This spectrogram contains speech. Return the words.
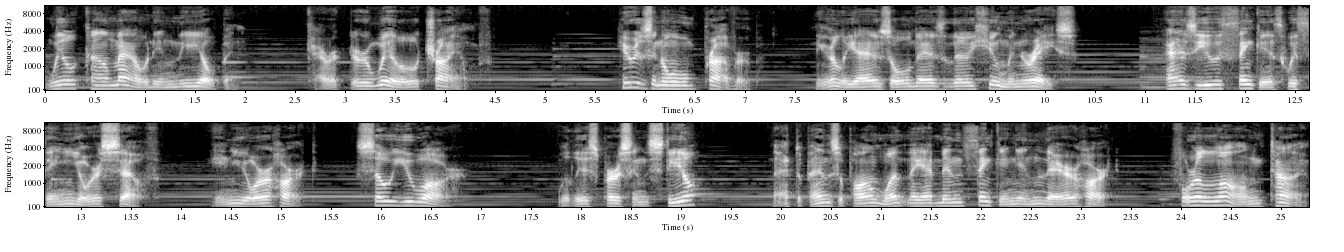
will come out in the open. Character will triumph. Here is an old proverb, nearly as old as the human race. As you thinketh within yourself, in your heart, so you are. Will this person steal? That depends upon what they have been thinking in their heart for a long time.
